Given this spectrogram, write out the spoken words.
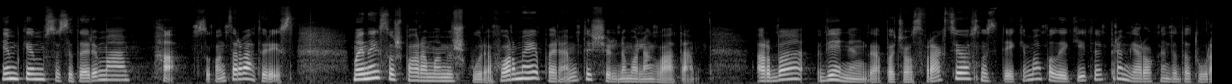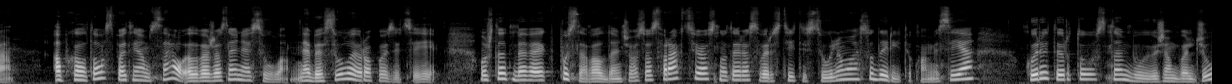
Imkim susitarimą, ha, su konservatoriais. Mainais už paramą miškų reformai paremti šildymo lengvatą. Arba vieningą pačios frakcijos nusiteikimą palaikyti premjero kandidatūrą. Apkaltos patiems savo LVŽS nesiūlo, nebesiūlo ir opozicijai. Užtat beveik pusė valdančiosios frakcijos nutarė svarstyti siūlymą sudaryti komisiją, kuri tirtų stambiųjų žemvaldžių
